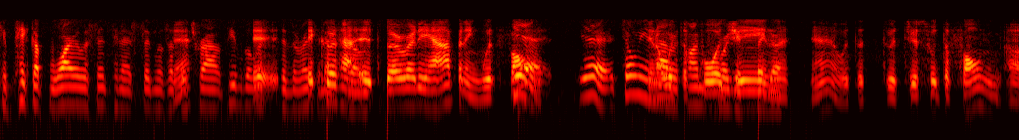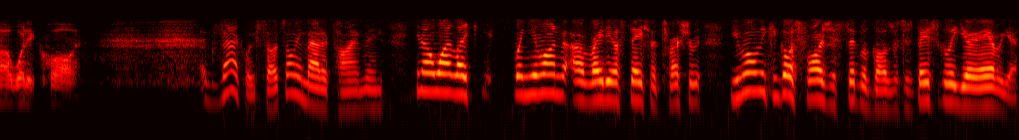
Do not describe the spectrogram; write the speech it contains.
can pick up wireless internet signals as Yeah. they travel? People go listen It, to their it internet could ha- it's already happening with phones. Yeah, yeah. It's only a you matter know, with of time before it 4G gets and bigger. the yeah, with the with just with the phone, uh, what do you call it? Exactly. So it's only a matter of time. And you know what? Like when you're on a radio station, a terrestrial, you only can go as far as your signal goes, which is basically your area.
